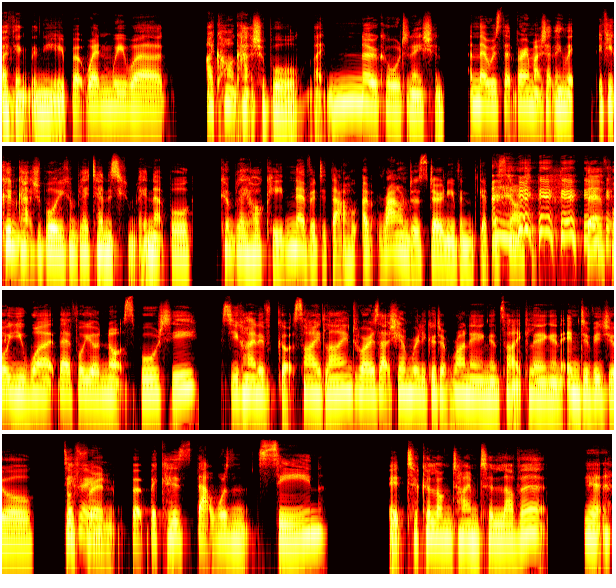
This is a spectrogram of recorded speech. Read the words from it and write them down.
I think the new, but when we were, I can't catch a ball, like no coordination, and there was that very much that thing that if you couldn't catch a ball, you couldn't play tennis, you couldn't play netball, you couldn't play hockey. Never did that. Uh, Rounders don't even get me started. therefore you weren't therefore you're not sporty so you kind of got sidelined whereas actually i'm really good at running and cycling and individual Okay. different but because that wasn't seen it took a long time to love it yeah,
